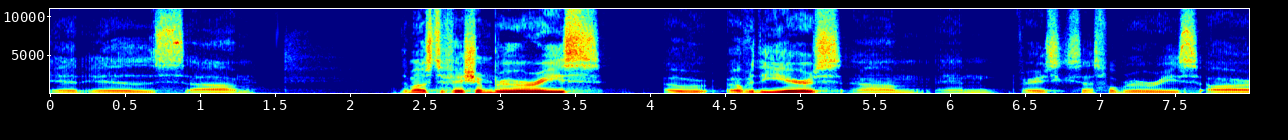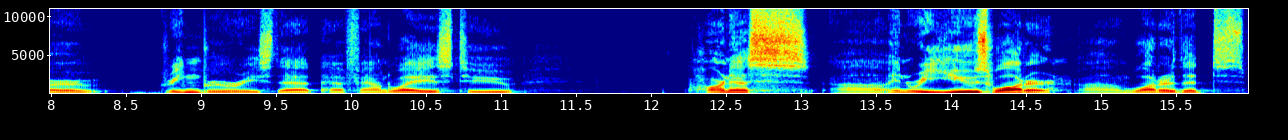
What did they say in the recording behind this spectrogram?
It is um, the most efficient breweries over, over the years, um, and very successful breweries are green breweries that have found ways to harness uh, and reuse water, uh, water that's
